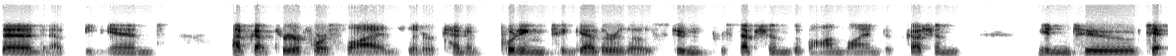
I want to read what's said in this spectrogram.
said, at the end, I've got three or four slides that are kind of putting together those student perceptions of online discussions into tips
